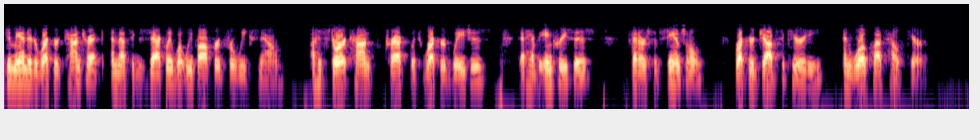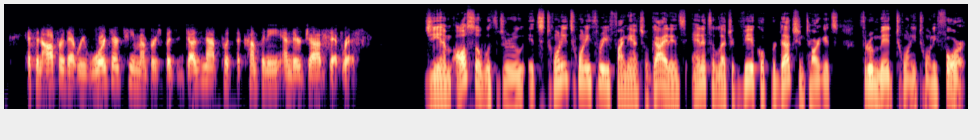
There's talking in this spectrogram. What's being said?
demanded a record contract, and that's exactly what we've offered for weeks now. A historic contract with record wages that have increases that are substantial, record job security, and world-class health care. It's an offer that rewards our team members but does not put the company and their jobs at risk. GM also withdrew its 2023 financial guidance and its electric vehicle production targets through mid 2024.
